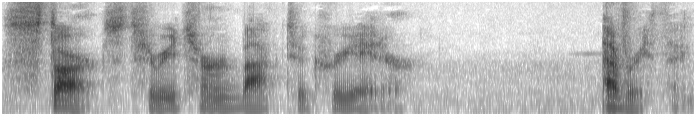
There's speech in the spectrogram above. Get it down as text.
starts to return back to Creator. Everything.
